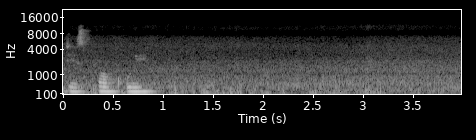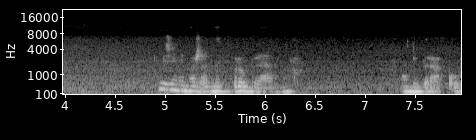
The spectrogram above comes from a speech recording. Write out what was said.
gdzie jest pokój, gdzie nie ma żadnych problemów ani braków.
